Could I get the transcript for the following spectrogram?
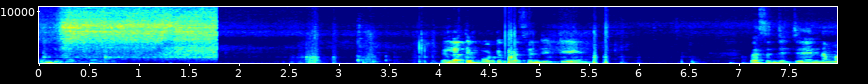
கொஞ்சம் எல்லாத்தையும் போட்டு பிசைஞ்சிட்டு பிசைஞ்சிட்டு நம்ம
